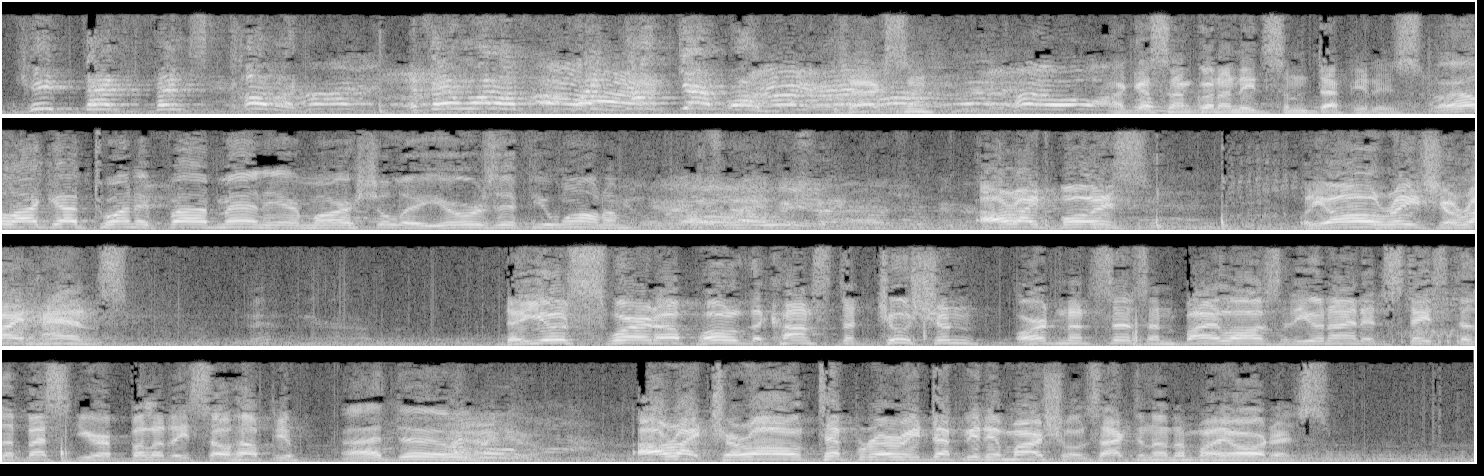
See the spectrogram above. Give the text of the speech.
Keep that fence covered. If they want to fight, they'll get one. Jackson, I guess I'm going to need some deputies. Well, I got 25 men here, Marshal. They're yours if you want them. All right, boys. Will you all raise your right hands? Do you swear to uphold the Constitution, ordinances, and bylaws of the United States to the best of your ability, so help you? I do. All right, you're all temporary deputy marshals acting under my orders.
